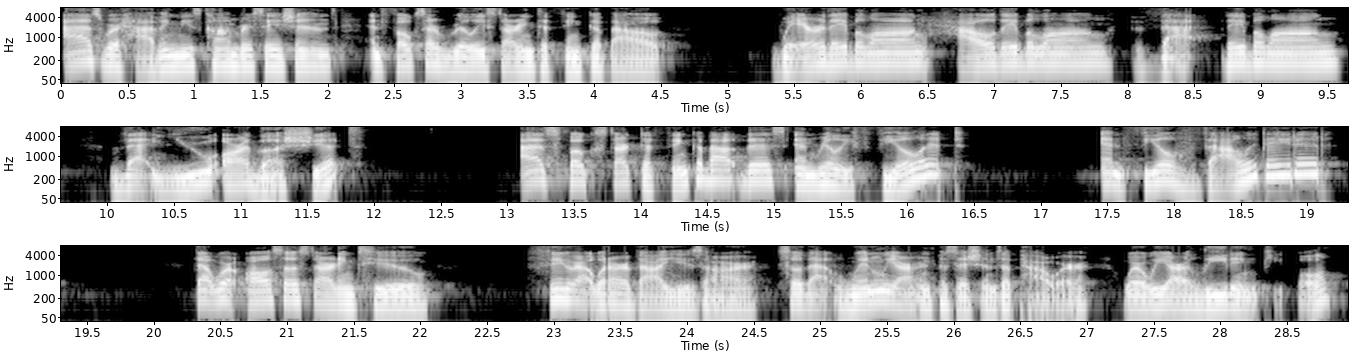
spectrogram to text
as we're having these conversations and folks are really starting to think about where they belong, how they belong, that they belong, that you are the shit. As folks start to think about this and really feel it and feel validated, that we're also starting to figure out what our values are so that when we are in positions of power where we are leading people,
